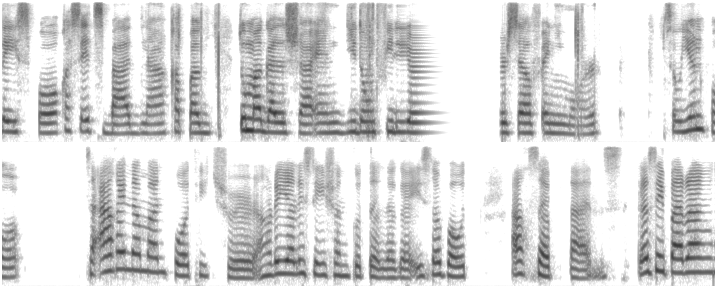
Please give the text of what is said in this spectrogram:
place po kasi it's bad na kapag tumagal siya and you don't feel your, yourself anymore. So yun po. Sa akin naman po, teacher, ang realization ko talaga is about acceptance. Kasi parang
